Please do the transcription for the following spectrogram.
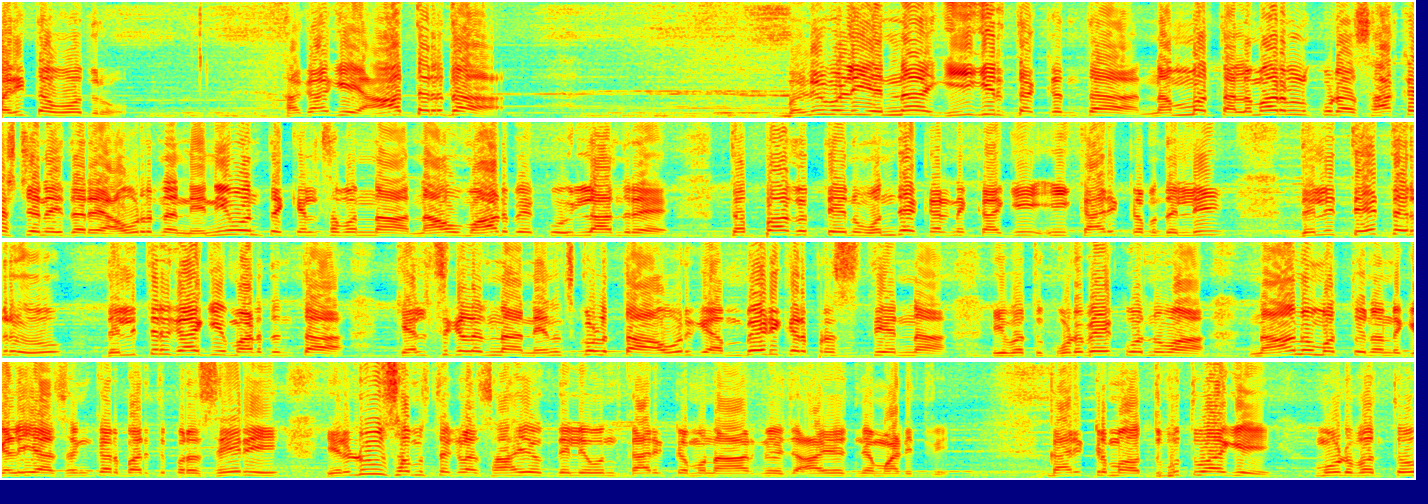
ಬರಿತಾ ಹೋದರು. ಹಾಗಾಗಿ ಆ ಥರದ ಬಳುವಳಿಯನ್ನ ಈಗಿರ್ತಕ್ಕಂಥ ನಮ್ಮ ತಲೆಮಾರಲ್ಲೂ ಕೂಡ ಸಾಕಷ್ಟು ಜನ ಇದ್ದಾರೆ. ಅವರನ್ನು ನೆನೆಯುವಂಥ ಕೆಲಸವನ್ನ ನಾವು ಮಾಡಬೇಕು, ಇಲ್ಲ ಅಂದರೆ ತಪ್ಪಾಗುತ್ತೆ ಅನ್ನೋ ಒಂದೇ ಕಾರಣಕ್ಕಾಗಿ ಈ ಕಾರ್ಯಕ್ರಮದಲ್ಲಿ ದಲಿತೇತರರು ದಲಿತರಿಗಾಗಿ ಮಾಡಿದಂಥ ಕೆಲಸಗಳನ್ನು ನೆನೆಸ್ಕೊಳ್ತಾ ಅವರಿಗೆ ಅಂಬೇಡ್ಕರ್ ಪ್ರಶಸ್ತಿಯನ್ನು ಇವತ್ತು ಕೊಡಬೇಕು ಅನ್ನುವ ನಾನು ಮತ್ತು ನನ್ನ ಗೆಳೆಯ ಶಂಕರ್ ಭಾರತಿಪುರ ಸೇರಿ ಎರಡೂ ಸಂಸ್ಥೆಗಳ ಸಹಯೋಗದಲ್ಲಿ ಒಂದು ಕಾರ್ಯಕ್ರಮವನ್ನು ಆರ್ಗನೈಸ್ ಆಯೋಜನೆ ಮಾಡಿದ್ವಿ. ಕಾರ್ಯಕ್ರಮ ಅದ್ಭುತವಾಗಿ ಮೂಡಿಬಂತು.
